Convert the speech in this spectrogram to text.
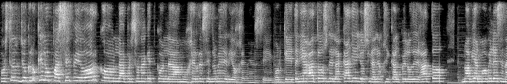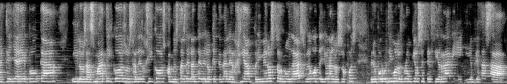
Ostras, yo creo que lo pasé peor con la persona que, con la mujer del síndrome de Diógenes, sí, porque tenía gatos de la calle, yo soy alérgica al pelo de gato, no habían móviles en aquella época y los asmáticos, los alérgicos, cuando estás delante de lo que te da alergia, primero estornudas, luego te lloran los ojos, pero por último los bronquios se te cierran y, empiezas a...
